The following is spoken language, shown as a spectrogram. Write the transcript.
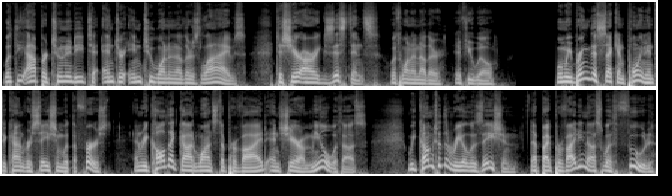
with the opportunity to enter into one another's lives, to share our existence with one another, if you will. When we bring this second point into conversation with the first, and recall that God wants to provide and share a meal with us, we come to the realization that by providing us with food,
